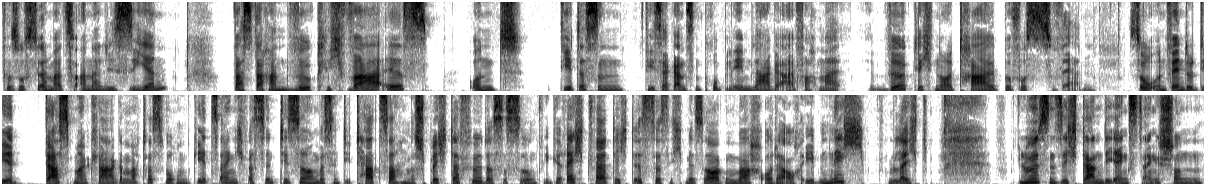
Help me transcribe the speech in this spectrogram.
versuchst du dann mal zu analysieren was daran wirklich wahr ist und dir dessen, dieser ganzen Problemlage einfach mal wirklich neutral bewusst zu werden. So, und wenn du dir das mal klar gemacht hast, worum geht es eigentlich, was sind die Sorgen, was sind die Tatsachen, was spricht dafür, dass es irgendwie gerechtfertigt ist, dass ich mir Sorgen mache oder auch eben nicht. Vielleicht lösen sich dann die Ängste eigentlich schon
